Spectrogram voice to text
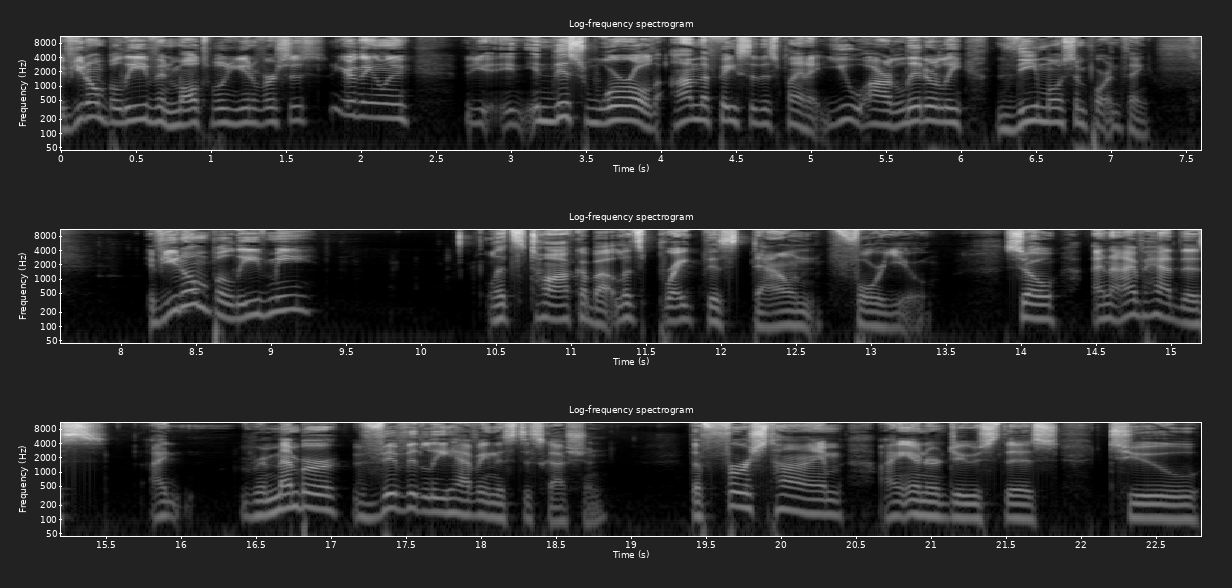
If you don't believe in multiple universes, you're the only in this world on the face of this planet. You are literally the most important thing. If you don't believe me, let's talk about let's break this down for you. So, and I've had this I remember vividly having this discussion. The first time I introduced this to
